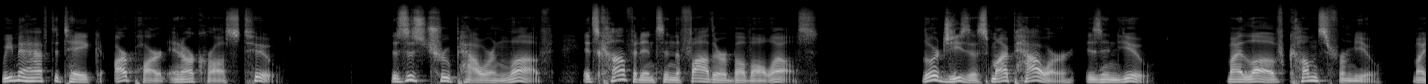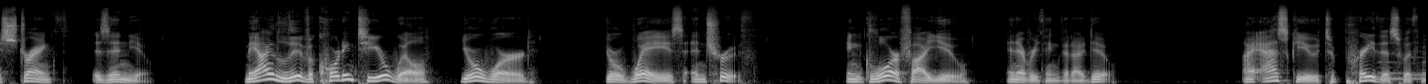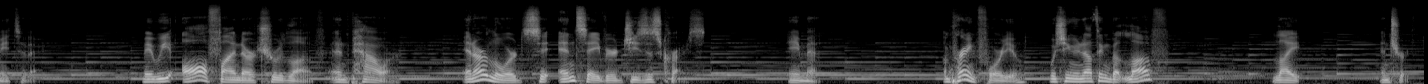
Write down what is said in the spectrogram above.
we may have to take our part in our cross too. This is true power and love. It's confidence in the Father above all else. Lord Jesus, my power is in you. My love comes from you. My strength is in you. May I live according to your will, your word, your ways, and truth, and glorify you in everything that I do. I ask you to pray this with me today. May we all find our true love and power in our Lord and Savior Jesus Christ. Amen. I'm praying for you Wishing you nothing but love, light, and truth.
